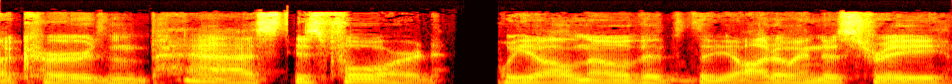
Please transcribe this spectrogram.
occurred in the past is Ford. We all know that the auto industry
